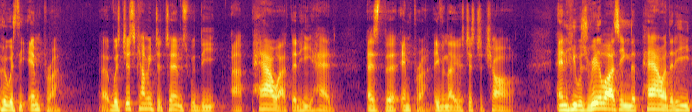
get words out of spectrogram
who was the emperor uh, was just coming to terms with the uh, power that he had as the emperor, even though he was just a child. And he was realizing the power that he,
